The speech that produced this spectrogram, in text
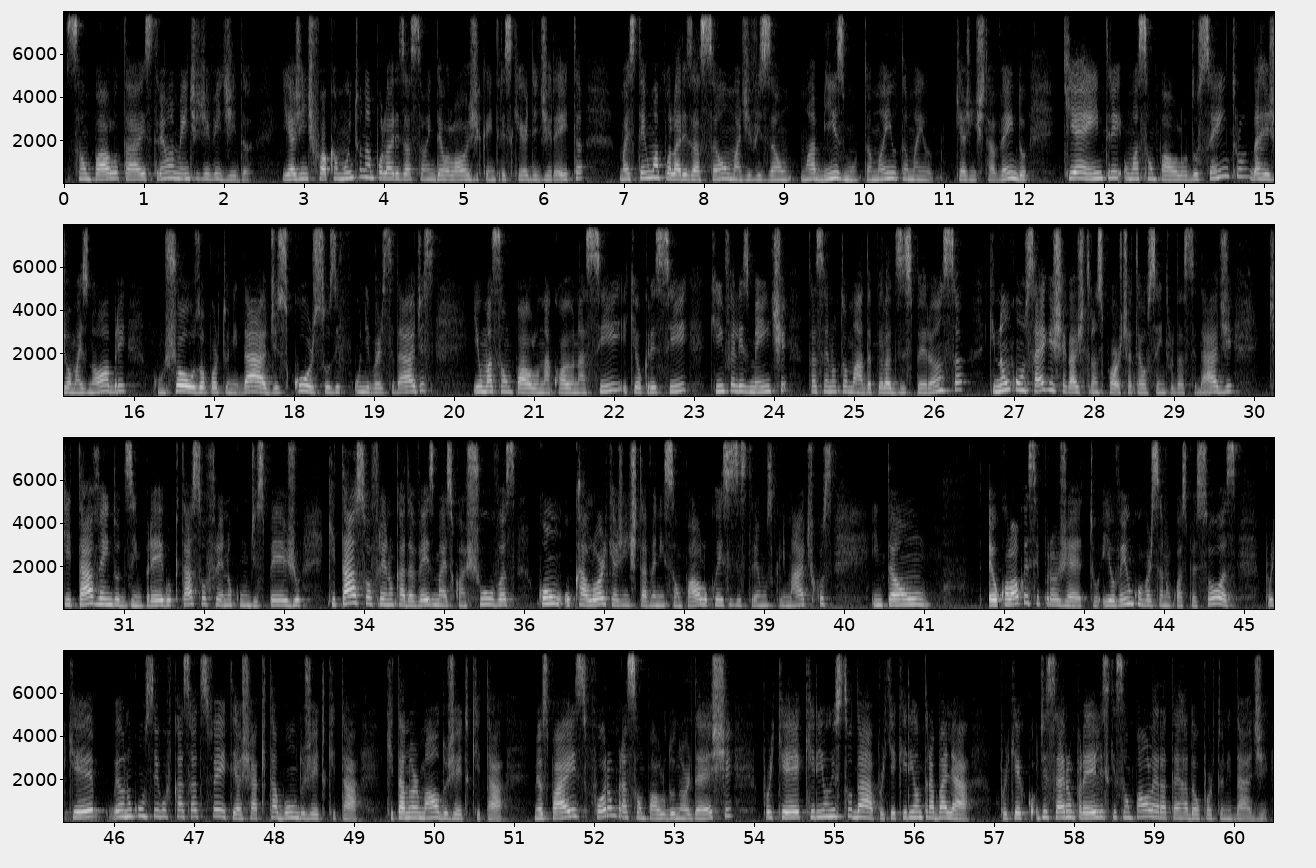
São Paulo está extremamente dividida. E a gente foca muito na polarização ideológica entre esquerda e direita, mas tem uma polarização, uma divisão, um abismo, tamanho tamanho que a gente está vendo, que é entre uma São Paulo do centro, da região mais nobre, com shows, oportunidades, cursos e universidades, e uma São Paulo na qual eu nasci e que eu cresci, que infelizmente está sendo tomada pela desesperança, que não consegue chegar de transporte até o centro da cidade, que está vendo desemprego, que está sofrendo com despejo, que está sofrendo cada vez mais com as chuvas, com o calor que a gente está vendo em São Paulo, com esses extremos climáticos. Então, eu coloco esse projeto e eu venho conversando com as pessoas porque eu não consigo ficar satisfeita e achar que tá bom do jeito que tá, que tá normal do jeito que tá. Meus pais foram para São Paulo do Nordeste porque queriam estudar, porque queriam trabalhar, porque disseram para eles que São Paulo era a terra da oportunidade.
